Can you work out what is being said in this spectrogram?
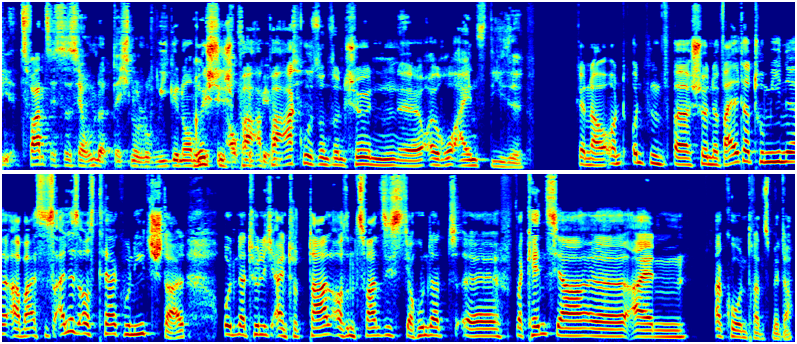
die 20. Jahrhundert Technologie genommen. Richtig, bisschen paar, paar Akkus und so einen schönen äh, Euro 1 Diesel. Genau, und unten äh, schöne Walter-Turbine, aber es ist alles aus Terkonitstahl und natürlich ein total aus dem 20. Jahrhundert, äh, man kennt's ja, äh, ein Akkuentransmitter.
